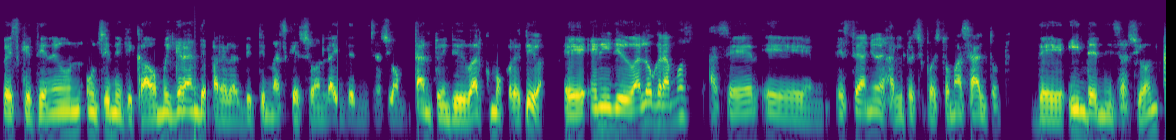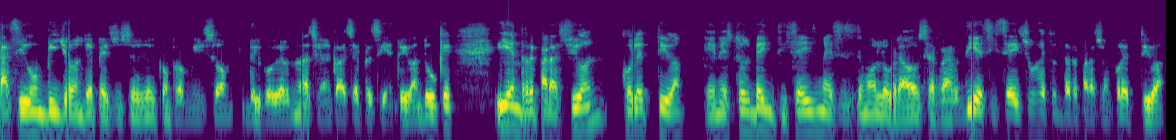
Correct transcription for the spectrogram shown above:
pues que tienen un, un, significado muy grande para las víctimas, que son la indemnización tanto individual como colectiva. en individual logramos hacer este año dejar el presupuesto más alto de indemnización, casi un billón de pesos es el compromiso del gobierno nacional que va a ser el presidente Iván Duque, y en reparación colectiva, en estos 26 meses hemos logrado cerrar 16 sujetos de reparación colectiva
